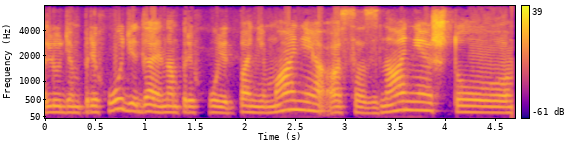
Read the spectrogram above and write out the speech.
людям приходит, да, и нам приходит понимание, осознание, что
